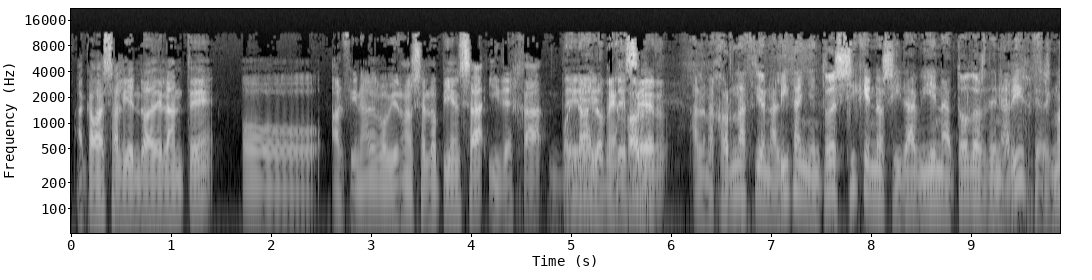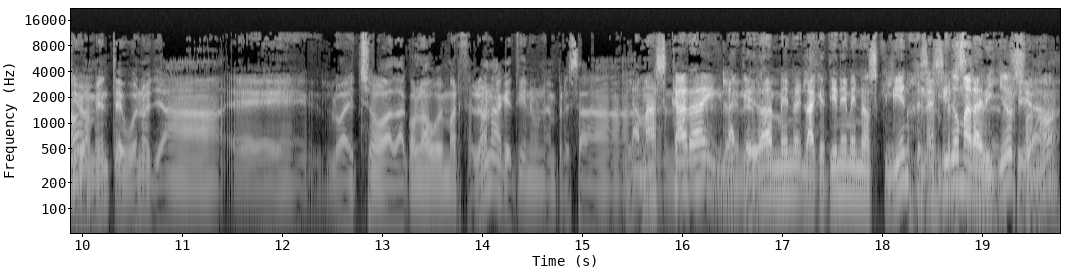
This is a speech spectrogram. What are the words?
acaba saliendo adelante o al final el gobierno se lo piensa y deja de, Bueno, a lo de ser a lo mejor nacionalizan y entonces sí que nos irá bien a todos de narices, ¿no? Efectivamente, bueno, ya eh, lo ha hecho Ada Colau en Barcelona, que tiene una empresa... La más cara y la que da menos, la que tiene menos clientes. Ha sido maravilloso, ¿no?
